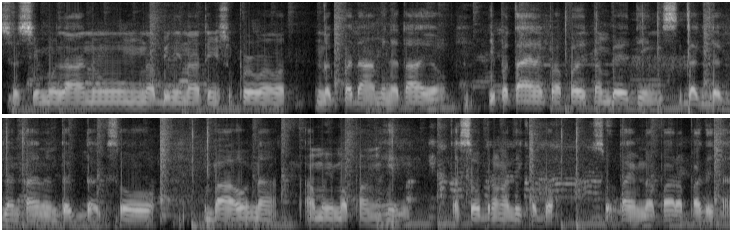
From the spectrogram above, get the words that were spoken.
So simula nung nabili natin yung super warm nagpadami na tayo. Di pa tayo nagpapalit ng beddings, dagdag lang tayo ng dagdag. So baho na, amoy mapanghi, tas sobrang alikabok. So time na para palitan.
